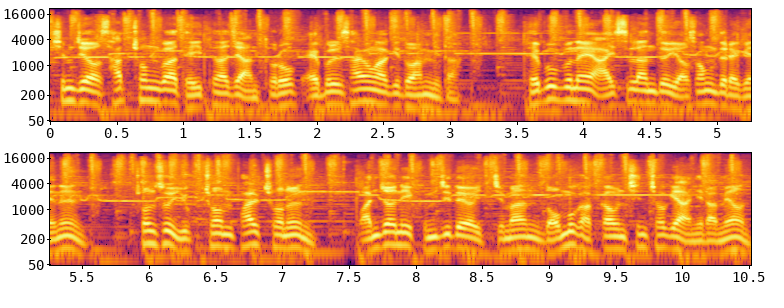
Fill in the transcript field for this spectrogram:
심지어 사촌과 데이트하지 않도록 앱을 사용하기도 합니다. 대부분의 아이슬란드 여성들에게는 촌수 6촌, 8촌은 완전히 금지되어 있지만 너무 가까운 친척이 아니라면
